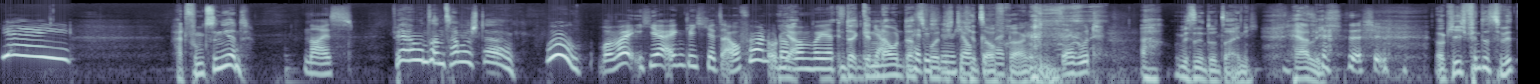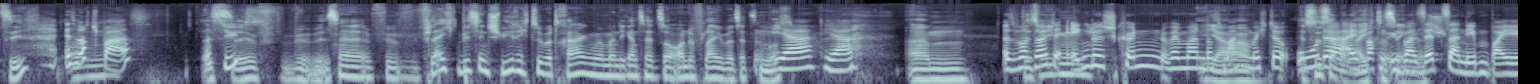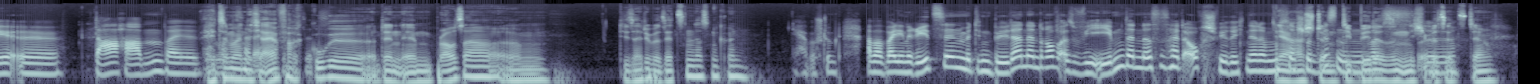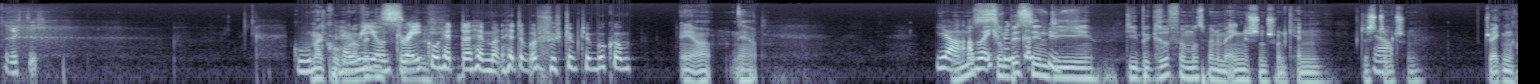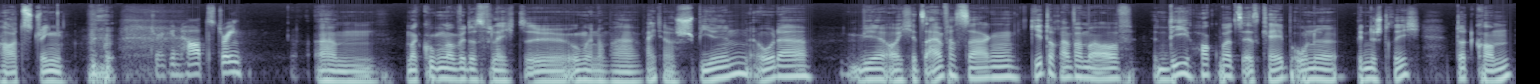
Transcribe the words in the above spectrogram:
Yay! Hat funktioniert. Nice. Wir haben unseren Zauberstab. Woo. Wollen wir hier eigentlich jetzt aufhören oder wollen wir jetzt. da, genau Ja, das wollte ich nämlich dich jetzt auch gesagt. fragen. Sehr gut. Ah, wir sind uns einig. Herrlich. Sehr schön. Okay, ich finde das witzig. Es macht Spaß. Das ist ist, süß. äh, ist ja für- vielleicht ein bisschen schwierig zu übertragen, wenn man die ganze Zeit so on the fly übersetzen muss. Ja, ja. Ähm, Also man Deswegen- sollte Englisch können, wenn man das Ja, machen möchte, es oder einfach einen leichtes Englisch. Übersetzer nebenbei äh, da haben, weil hätte man halt nicht einfach übersetzt- Google denn im Browser ähm, die Seite übersetzen lassen können? Ja, bestimmt. Aber bei den Rätseln mit den Bildern dann drauf, also wie eben, dann ist es halt auch schwierig, ne? Dann muss ja, schon stimmt. wissen, die Bilder was, sind nicht äh, übersetzt, ja. Richtig. Gut, Mal gucken, Harry und äh, Draco hätte, hätte, man, bestimmt hinbekommen. Ja, ja. Ja, man muss aber ich so ein bisschen die, die Begriffe muss man im Englischen schon kennen. Das Ja. stimmt schon. Dragon Heart String. Dragon Heart String. Ähm, mal gucken, ob wir das vielleicht äh, irgendwann nochmal weiterspielen oder wir euch jetzt einfach sagen, geht doch einfach mal auf The Hogwarts Escape ohne Bindestrich.com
